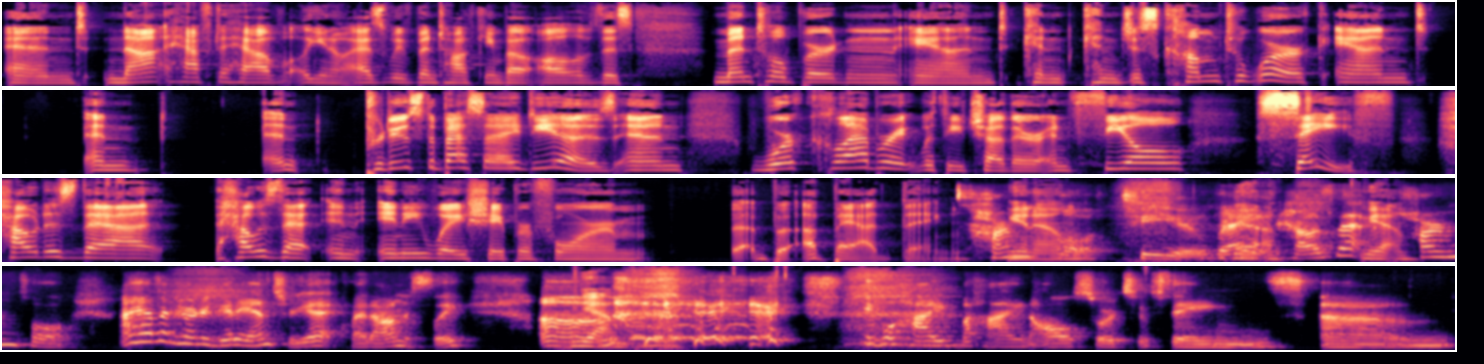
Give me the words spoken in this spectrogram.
and not have to have you know as we've been talking about all of this mental burden and can can just come to work and and and produce the best ideas and work collaborate with each other and feel safe, how does that how is that in any way shape or form a bad thing harmful you know? to you right yeah. how's that yeah. harmful i haven't heard a good answer yet quite honestly um, yeah. people hide behind all sorts of things um,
